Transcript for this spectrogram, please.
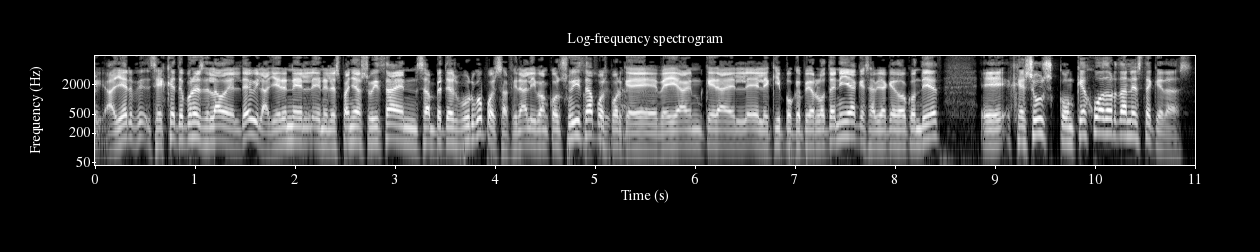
sí, Ayer, si es que te pones del lado del débil, ayer en el, en el España-Suiza en San Petersburgo, pues al final iban con Suiza, pues porque veían que era el, el equipo que peor lo tenía, que se había quedado con 10. Eh, Jesús, ¿con qué jugador danés te quedas?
